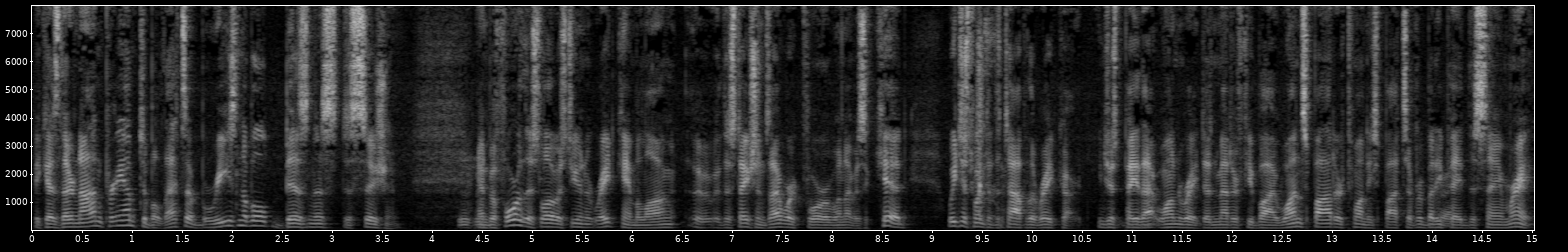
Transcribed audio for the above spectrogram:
because they're non-preemptible. That's a reasonable business decision. Mm-hmm. And before this lowest unit rate came along, uh, the stations I worked for when I was a kid, we just went to the top of the rate card. You just pay that one rate. Doesn't matter if you buy one spot or 20 spots, everybody right. paid the same rate.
